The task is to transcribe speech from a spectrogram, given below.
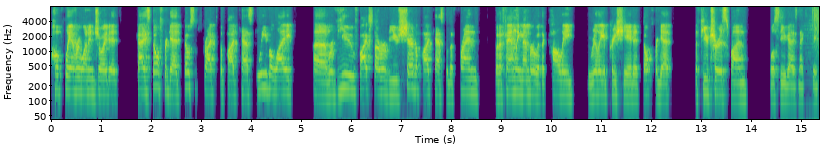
hopefully everyone enjoyed it. Guys, don't forget, go subscribe to the podcast, leave a like, uh, review, five star review, share the podcast with a friend, with a family member, with a colleague. We really appreciate it. Don't forget, the future is fun. We'll see you guys next week.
